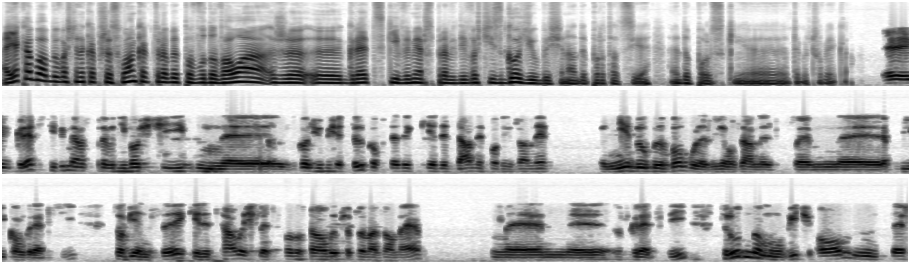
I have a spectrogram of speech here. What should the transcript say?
A jaka byłaby właśnie taka przesłanka, która by powodowała, że y, grecki wymiar sprawiedliwości zgodziłby się na deportację do Polski y, tego człowieka? E, grecki wymiar sprawiedliwości mm, e, zgodziłby się tylko wtedy, kiedy dany podejrzany nie byłby w ogóle związany z e, Republiką Grecji. Co więcej, kiedy całe śledztwo zostałoby przeprowadzone w Grecji. Trudno mówić o też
